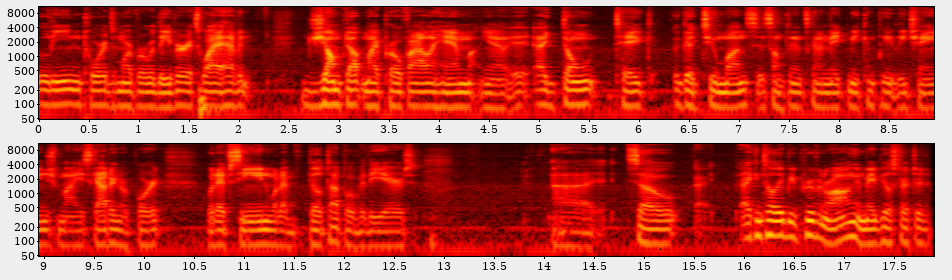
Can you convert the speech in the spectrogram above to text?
lean towards more of a reliever. It's why I haven't jumped up my profile on him. You know, it, I don't take a good two months is something that's going to make me completely change my scouting report what I've seen, what I've built up over the years. Uh, so I, I, can totally be proven wrong, and maybe he'll start to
